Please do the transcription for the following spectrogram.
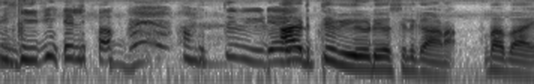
സീരിയലോ അടുത്ത വീഡിയോ അടുത്ത വീഡിയോസിൽ കാണാം. ബൈ ബൈ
